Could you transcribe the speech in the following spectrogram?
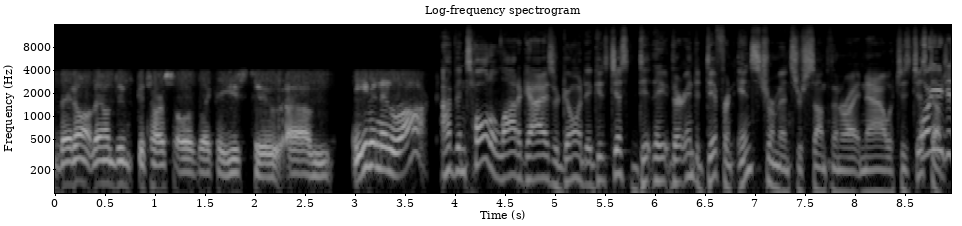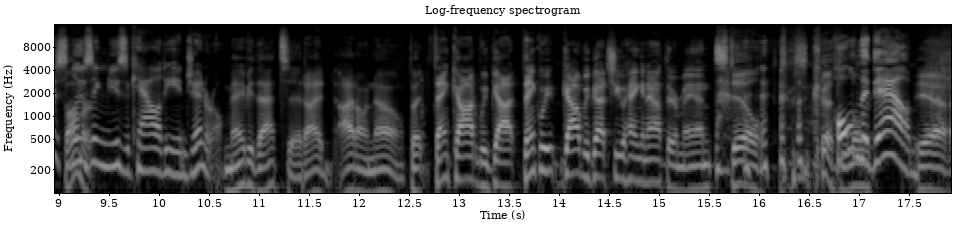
They don't. They don't do guitar solos like they used to. Um, even in rock. I've been told a lot of guys are going to. It's just they, they're into different instruments or something right now, which is just or you're a just bummer. losing musicality in general. Maybe that's it. I I don't know, but thank God we've got. Thank we God we've got you hanging out there, man. Still, Good Holding Lord. it down. Yeah.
